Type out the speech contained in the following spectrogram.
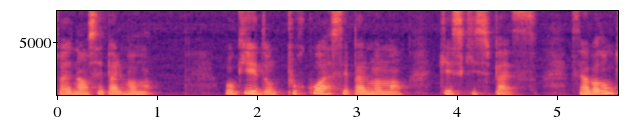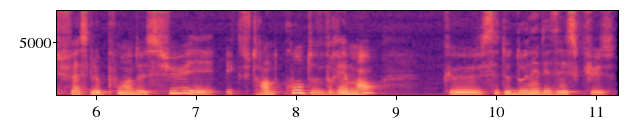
Toi, non, c'est pas le moment. Ok, donc pourquoi c'est pas le moment? Qu'est-ce qui se passe? C'est important que tu fasses le point dessus et, que tu te rendes compte vraiment que c'est te donner des excuses.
